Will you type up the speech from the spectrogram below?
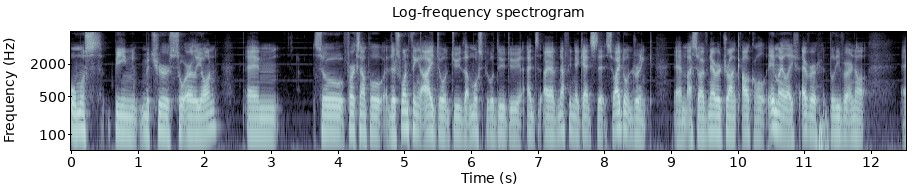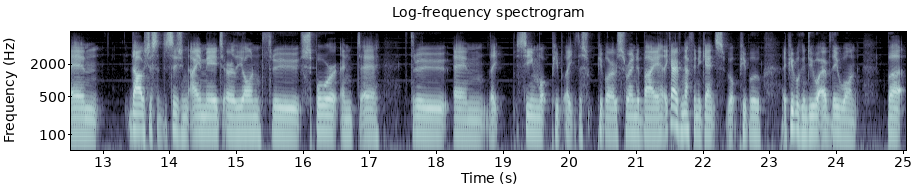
almost being mature so early on. Um, so, for example, there's one thing I don't do that most people do do, and I have nothing against it. So I don't drink. Um, so I've never drank alcohol in my life ever, believe it or not. Um, that was just a decision I made early on through sport and uh, through um, like seeing what people like the people I was surrounded by. Like I have nothing against what people like. People can do whatever they want, but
